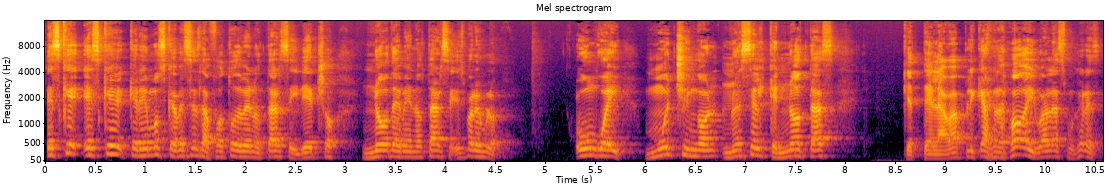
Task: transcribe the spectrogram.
Es que, es que creemos que a veces la foto debe notarse y de hecho no debe notarse. Es por ejemplo, un güey muy chingón no es el que notas que te la va a aplicar, no, igual las mujeres.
